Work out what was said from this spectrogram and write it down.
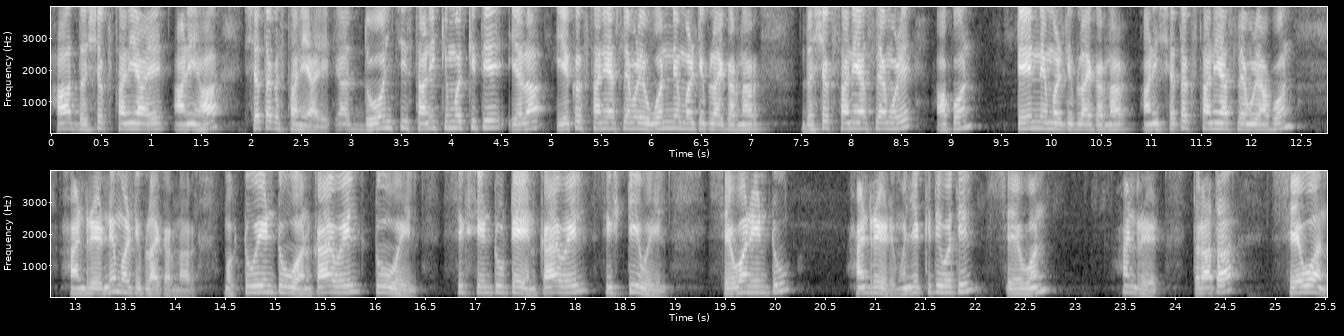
हा दशक स्थानी आहे आणि हा शतक स्थानी आहे. या दोनची स्थानिक किंमत किती आहे? याला एकक स्थानी असल्यामुळे वनने मल्टिप्लाय करणार. दशक स्थानी असल्यामुळे आपण टेनने मल्टिप्लाय करणार आणि शतक स्थानी असल्यामुळे आपण हंड्रेडने मल्टिप्लाय करणार. मग टू इंटू वन काय होईल? टू होईल. सिक्स इंटू टेन काय होईल? सिक्स्टी होईल. सेवन इंटू हंड्रेड म्हणजे किती होतील? सेवन हंड्रेड तर आता सेवन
